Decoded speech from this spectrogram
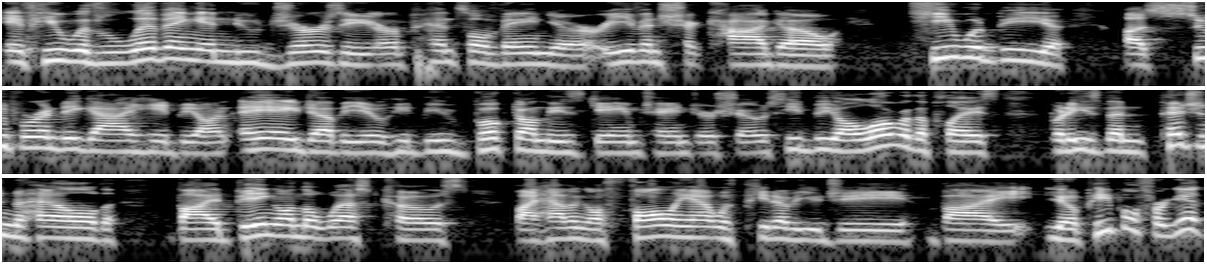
if he was living in New Jersey or Pennsylvania or even Chicago, he would be a super indie guy. He'd be on AAW. He'd be booked on these game changer shows. He'd be all over the place, but he's been pigeonholed by being on the West Coast, by having a falling out with PWG, by, you know, people forget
